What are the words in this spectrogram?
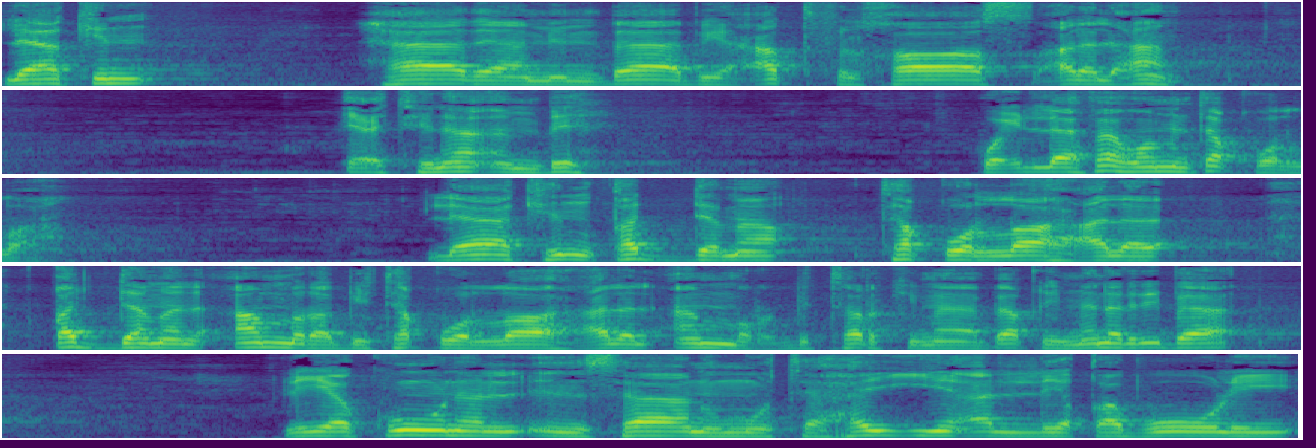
لكن هذا من باب عطف الخاص على العام اعتناء به وإلا فهو من تقوى الله. لكن قدم تقوى الله على قدم الأمر بتقوى الله على الأمر بترك ما بقي من الربا ليكون الإنسان متهيئا لقبول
